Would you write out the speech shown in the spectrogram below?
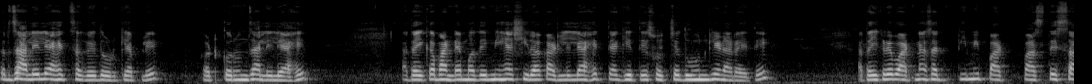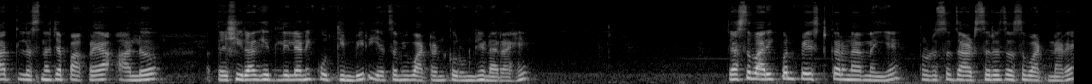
तर झालेले आहेत सगळे दोडके आपले कट करून झालेले आहेत. आता एका भांड्यामध्ये मी ह्या शिरा काढलेल्या आहेत त्या घेते स्वच्छ धुवून घेणार आहे ते. आता इकडे वाटण्यासाठी मी पाट पाच ते सात लसणाच्या पाकळ्या आलं त्या शिरा घेतलेल्या आणि कोथिंबीर याचं मी वाटण करून घेणार आहे. जास्त बारीक पण पेस्ट करणार नाही आहे थोडंसं जाडसरच असं वाटणार आहे.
